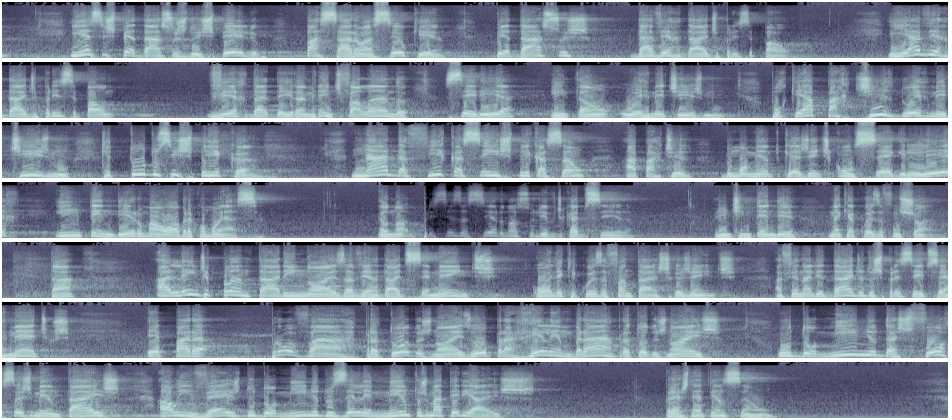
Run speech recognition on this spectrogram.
E esses pedaços do espelho passaram a ser o que? Pedaços da verdade principal. E a verdade principal, verdadeiramente falando, seria então o hermetismo. Porque é a partir do hermetismo que tudo se explica. Nada fica sem explicação a partir do momento que a gente consegue ler e entender uma obra como essa. É no... Precisa ser o nosso livro de cabeceira. A gente entender como é que a coisa funciona. Tá? Além de plantar em nós a verdade semente, Olha que coisa fantástica, gente. A finalidade dos preceitos herméticos é para provar para todos nós, ou para relembrar para todos nós, o domínio das forças mentais ao invés do domínio dos elementos materiais. Prestem atenção.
